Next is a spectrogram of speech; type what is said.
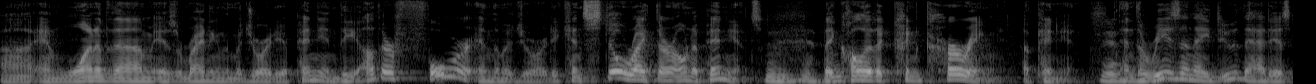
uh, and one of them is writing the majority opinion. The other four in the majority can still write their own opinions. They call it a concurring opinion. Yeah. And the reason they do that is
